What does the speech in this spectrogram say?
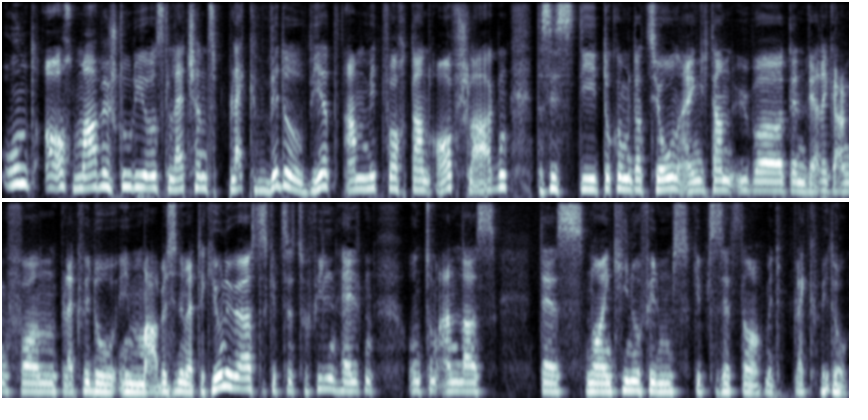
Und auch Marvel Studios Legends Black Widow wird am Mittwoch dann aufschlagen. Das ist die Dokumentation eigentlich dann über den Werdegang von Black Widow im Marvel Cinematic Universe. Das gibt es jetzt zu vielen Helden und zum Anlass des neuen Kinofilms gibt es jetzt dann auch mit Black Widow.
